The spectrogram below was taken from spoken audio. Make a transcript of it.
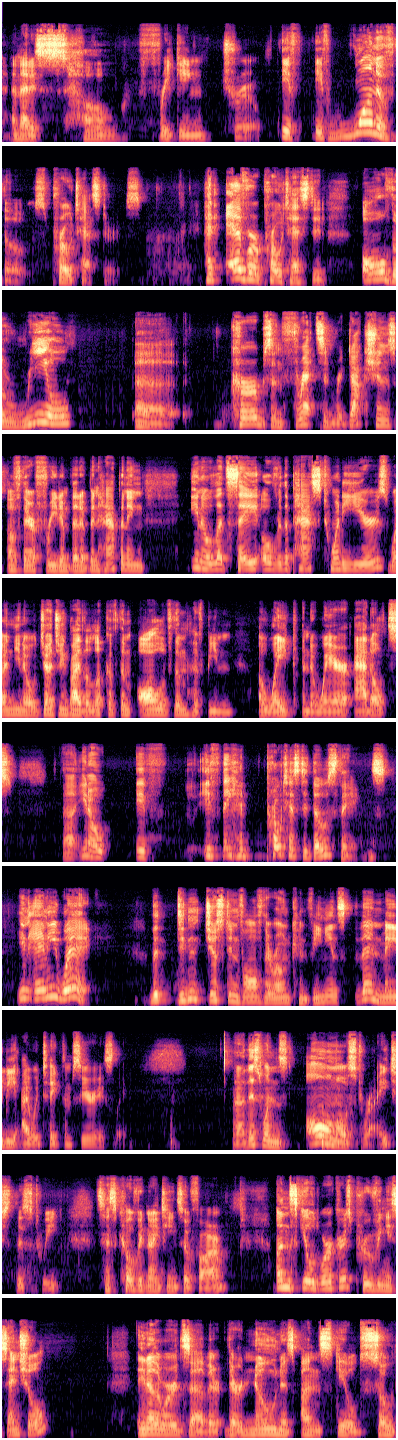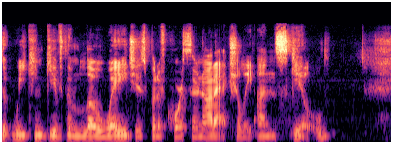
And that is so freaking true. If, if one of those protesters had ever protested all the real uh, curbs and threats and reductions of their freedom that have been happening you know, let's say over the past 20 years, when, you know, judging by the look of them, all of them have been awake and aware adults, uh, you know, if, if they had protested those things in any way that didn't just involve their own convenience, then maybe I would take them seriously. Uh, this one's almost right, this tweet. It says COVID-19 so far. Unskilled workers proving essential in other words, uh, they're, they're known as unskilled so that we can give them low wages, but of course they're not actually unskilled.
